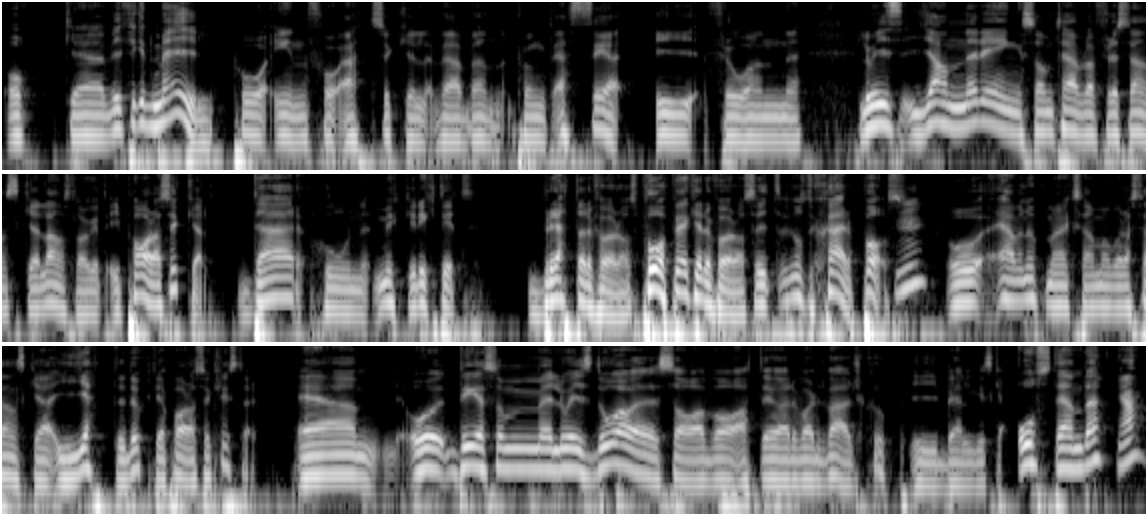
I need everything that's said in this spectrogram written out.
Och eh, vi fick ett mail på info.cykelwebben.se ifrån Louise Jannering som tävlar för det svenska landslaget i paracykel. Där hon mycket riktigt berättade för oss, påpekade för oss att vi måste skärpa oss. Mm. Och även uppmärksamma våra svenska jätteduktiga paracyklister. Ehm, och det som Louise då sa var att det hade varit världscup i belgiska Ostende. Ja.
